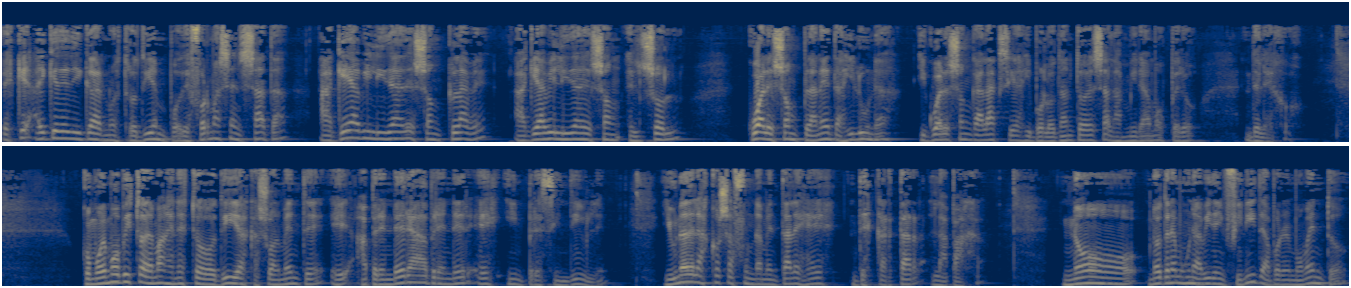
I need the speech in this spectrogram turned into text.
es que hay que dedicar nuestro tiempo de forma sensata a qué habilidades son clave, a qué habilidades son el Sol, cuáles son planetas y lunas y cuáles son galaxias y por lo tanto esas las miramos pero de lejos. Como hemos visto además en estos días casualmente, eh, aprender a aprender es imprescindible. Y una de las cosas fundamentales es descartar la paja. No, no tenemos una vida infinita por el momento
